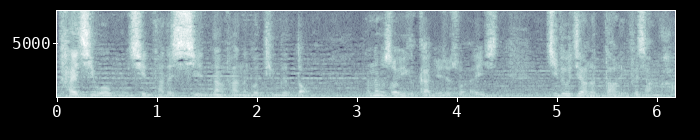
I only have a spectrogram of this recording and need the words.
开启我母亲她的心，让她能够听得懂。她那个时候一个感觉就是说，哎，基督教的道理非常好，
